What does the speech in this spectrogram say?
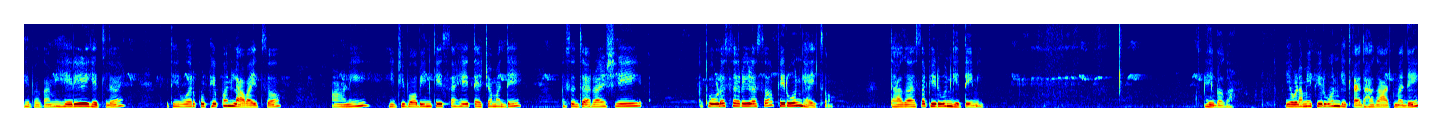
हे बघा मी हे रीळ घेतलं आहे तिथे वर कुठे पण लावायचं. आणि ही जी बॉबिन केस आहे त्याच्यामध्ये असं जराशी थोडंसं रीळ असं फिरवून घ्यायचं. धागा असा फिरवून घेते मी. हे बघा एवढा मी फिरवून घेतला आहे धागा आतमध्ये.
